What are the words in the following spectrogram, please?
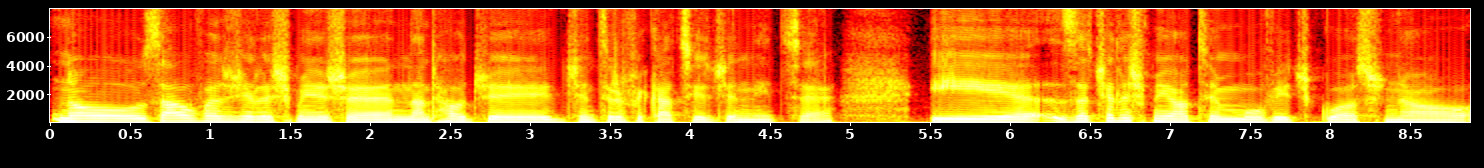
no zauważyliśmy, że nadchodzi gentryfikacja dzielnicy i zaczęliśmy o tym mówić głośno,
